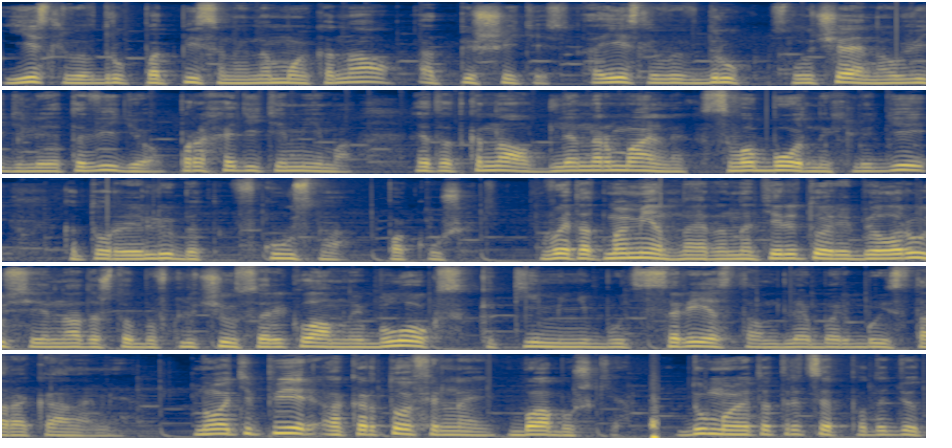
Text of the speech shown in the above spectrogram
Если вы вдруг подписаны на мой канал, отпишитесь. А если вы вдруг случайно увидели это видео, проходите мимо. Этот канал для нормальных, свободных людей, которые любят вкусно покушать. В этот момент, наверное, на территории Беларуси надо, чтобы включился рекламный блок с каким-нибудь средством для борьбы с тараканами. Ну а теперь о картофельной бабушке. Думаю, этот рецепт подойдет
